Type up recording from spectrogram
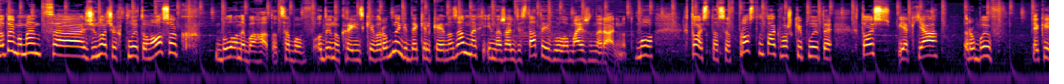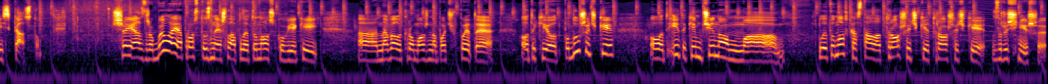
На той момент е, жіночих плитоносок було небагато. Це був один український виробник, декілька іноземних, і, на жаль, дістати їх було майже нереально. Тому хтось носив просто так важкі плити, хтось, як я, робив якийсь кастом. Що я зробила? Я просто знайшла плитоноску, в якій е, на велкро можна почепити отакі от подушечки. От, і таким чином е, плитоноска стала трошечки-трошечки зручнішою.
